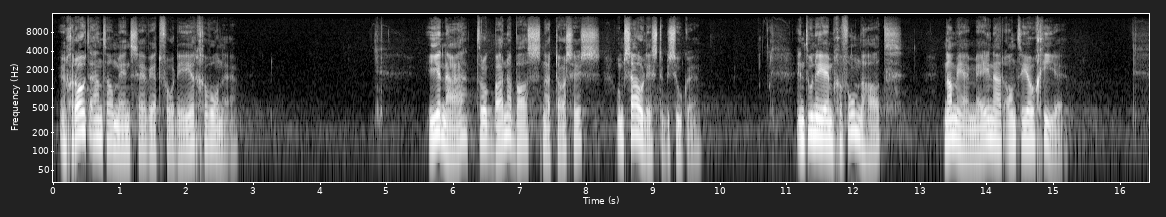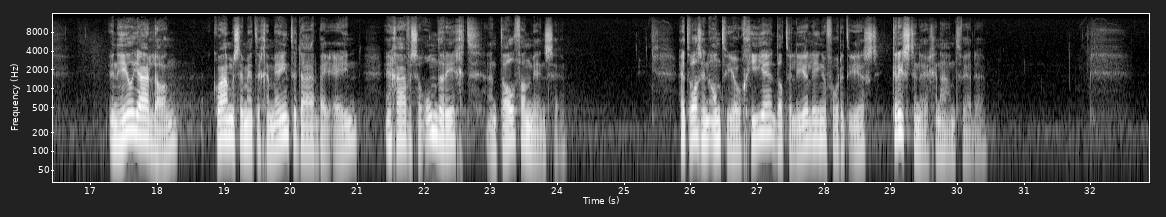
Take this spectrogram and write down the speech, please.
Een groot aantal mensen werd voor de Heer gewonnen. Hierna trok Barnabas naar Tarsus om Saulus te bezoeken. En toen hij hem gevonden had, nam hij hem mee naar Antiochië. Een heel jaar lang kwamen ze met de gemeente daar bijeen en gaven ze onderricht aan tal van mensen. Het was in Antiochië dat de leerlingen voor het eerst christenen genaamd werden.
